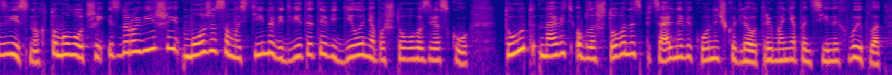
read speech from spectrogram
Звісно, хто молодший і здоровіший, може самостійно відвідати відділення поштового зв'язку. Тут навіть облаштоване спеціальне віконечко для отримання пенсійних виплат.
